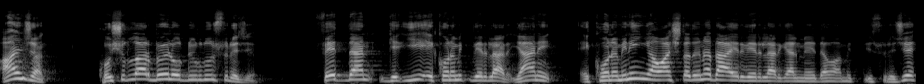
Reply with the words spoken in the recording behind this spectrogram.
Ancak koşullar böyle durduğu sürece Fed'den iyi ekonomik veriler yani ekonominin yavaşladığına dair veriler gelmeye devam ettiği sürece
